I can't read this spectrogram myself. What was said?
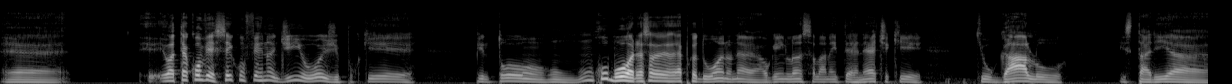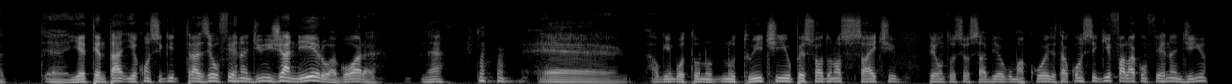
É, eu até conversei com o Fernandinho hoje, porque pintou um, um rumor, essa época do ano, né? Alguém lança lá na internet que, que o Galo estaria. É, ia tentar, ia conseguir trazer o Fernandinho em janeiro agora, né? É, alguém botou no, no tweet e o pessoal do nosso site perguntou se eu sabia alguma coisa e tal. Consegui falar com o Fernandinho.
